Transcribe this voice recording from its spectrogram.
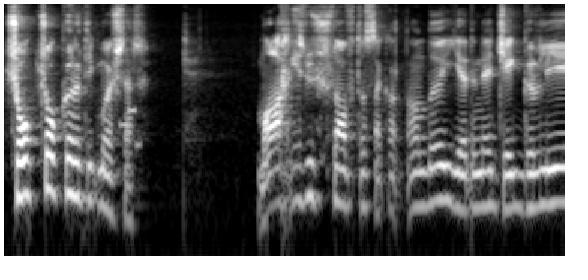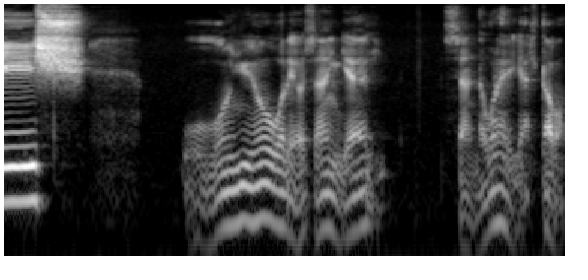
Çok çok kritik maçlar. Mahrez 3 hafta sakatlandı. Yerine Jack Grealish oynuyor oraya sen gel. Sen de oraya gel. Tamam.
